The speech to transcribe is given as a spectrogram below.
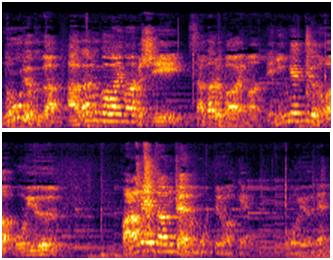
能力が上がる場合もあるし下がる場合もあって人間っていうのはこういうパラメーターみたいなの持ってるわけ。こういうね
